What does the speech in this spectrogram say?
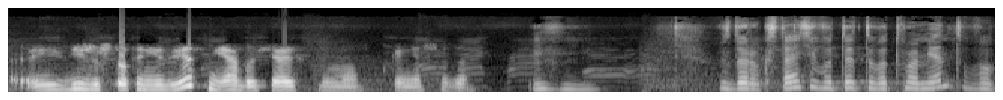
э, вижу что-то неизвестное, я обращаюсь к нему, конечно же. Здорово. Кстати, вот этот вот момент во-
